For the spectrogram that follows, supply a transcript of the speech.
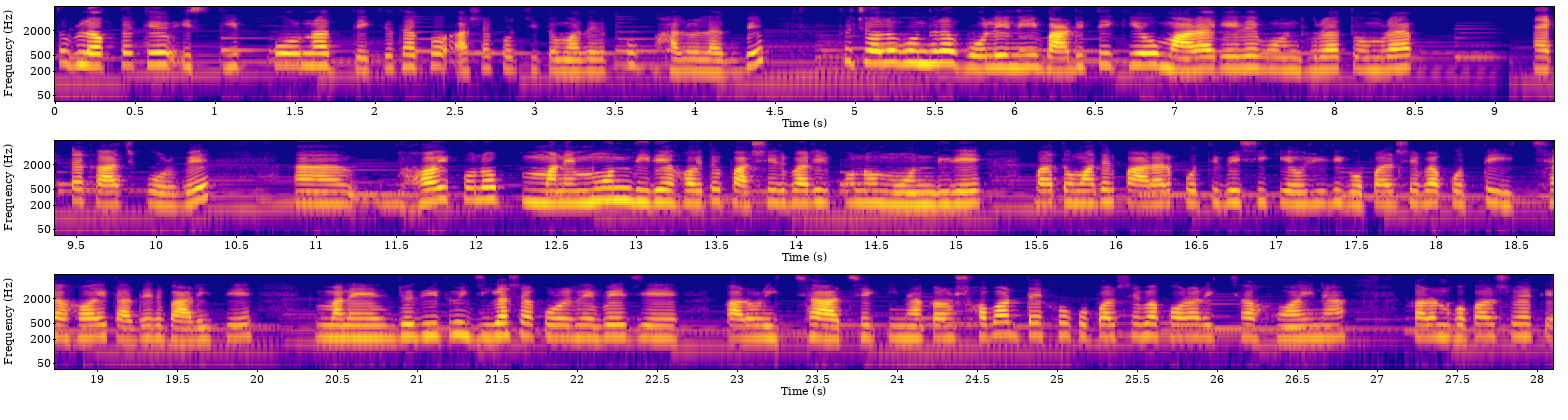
তো ব্লগটাকে স্কিপ করো না, দেখতে থাকো, আশা করছি তোমাদের খুব ভালো লাগবে। তো চলো বন্ধুরা, বলে নিই, বাড়িতে কেউ মারা গেলে বন্ধুরা তোমরা একটা কাজ করবে হয় কোনো মানে মন্দিরে, হয়তো পাশের বাড়ির কোনো মন্দিরে বা তোমাদের পাড়ার প্রতিবেশী কেউ যদি গোপাল সেবা করতে ইচ্ছা হয় তাদের বাড়িতে মানে যদি তুমি জিজ্ঞাসা করে নেবে যে কারোর ইচ্ছা আছে কি না কারণ সবার দেখো গোপাল সেবা করার ইচ্ছা হয় না। কারণ গোপাল সেবাকে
